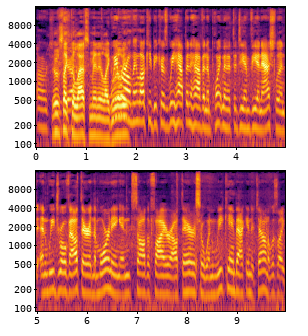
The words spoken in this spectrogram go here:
Oh, It was like the last minute. Like we really. were only lucky because we happened to have an appointment at the DMV in Ashland, and we drove out there in the morning and saw the fire out there. So when we came back into town, it was like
